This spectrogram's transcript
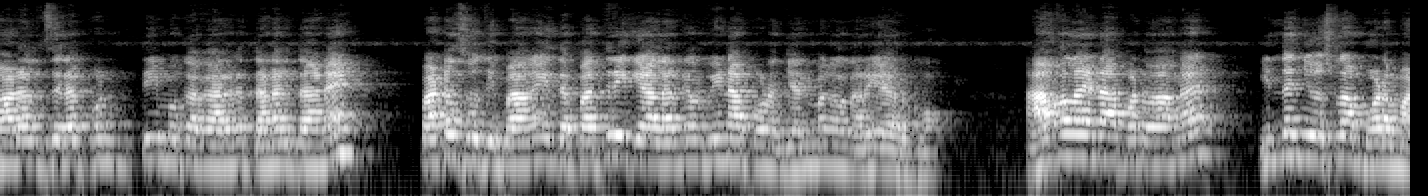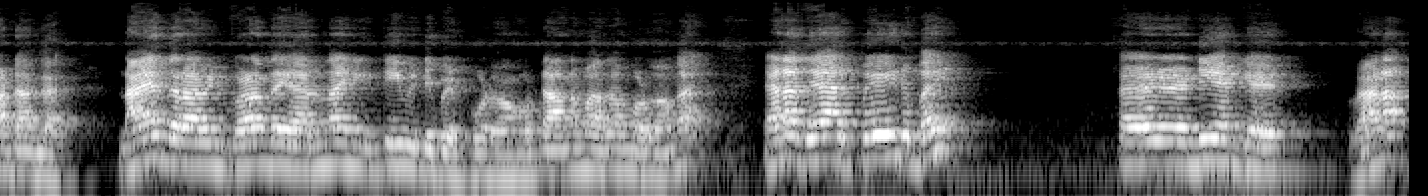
மாடல் சிறப்புன்னு திமுககாரங்க தனக்கு தானே. பட்டம் சுற்றிப்பாங்க இந்த பத்திரிகையாளர்கள் வீணாக போன ஜென்மங்கள் நிறையா இருக்கும். அவங்களாம் என்ன பண்ணுவாங்க? இந்த நியூஸ்லாம் போட மாட்டாங்க. நயன்தாராவின் குழந்தை யாருன்னா இன்றைக்கி டிவி டிபேட் போடுவாங்க. விட்டு அந்த மாதிரி தான் போடுவாங்க. ஏன்னா they are paid by DMK வேணாம்.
